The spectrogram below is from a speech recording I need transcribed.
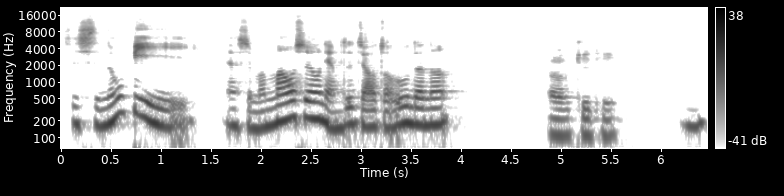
是史努比。那什么猫是用两只脚走路的呢？Hello Kitty。嗯，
